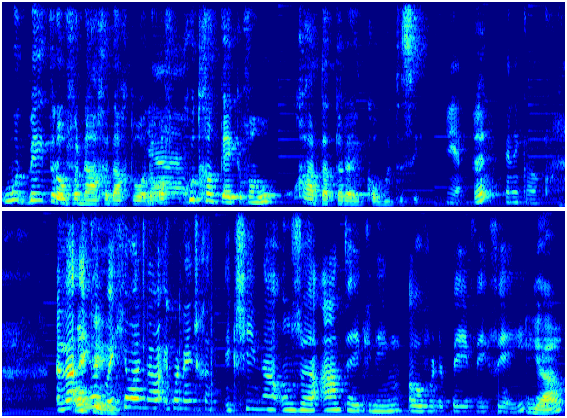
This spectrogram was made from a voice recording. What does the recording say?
moet beter over nagedacht worden. Ja. Of goed gaan kijken van hoe gaat dat eruit komen te zien. Ja, Hè? vind ik ook. En nou, ik, weet je wat nou, ik, word ineens ik zie nou onze aantekening over de PVV. Ja,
